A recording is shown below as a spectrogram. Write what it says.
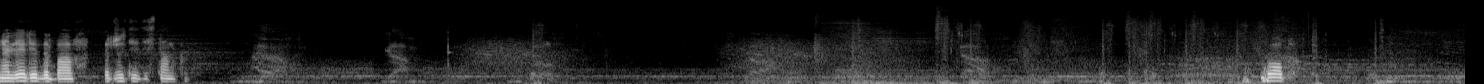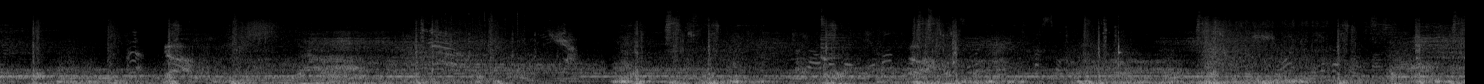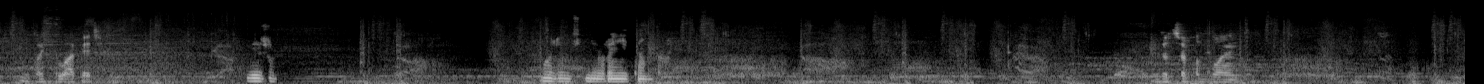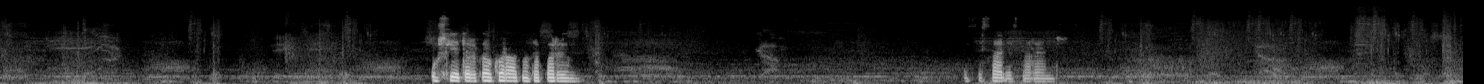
Налили дебаф. Держите дистанку. Ушли, только аккуратно, топоры. Засосались на рейндж.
